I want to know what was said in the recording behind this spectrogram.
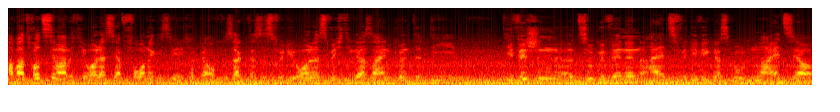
aber trotzdem habe ich die Oilers ja vorne gesehen. Ich habe ja auch gesagt, dass es für die Oilers wichtiger sein könnte, die Division äh, zu gewinnen, als für die Vegas Golden Knights. Ja,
